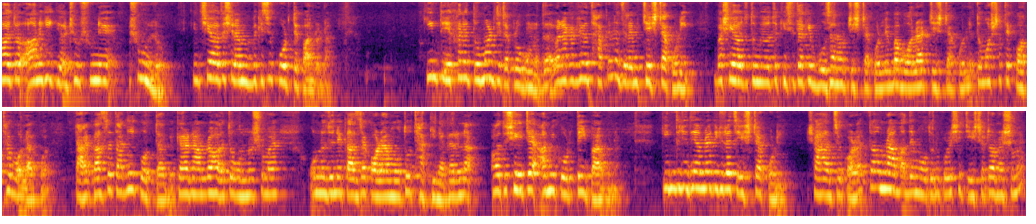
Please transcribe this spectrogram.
হয়তো অনেকেই কি একটু শুনে, শুনলো, কিন্তু সে হয়তো সেরকমভাবে কিছু করতে পারল না। কিন্তু এখানে তোমার যেটা প্রবণতা মানে এক একজন থাকে না, যেটা আমি চেষ্টা করি বা সে হয়তো তুমি হয়তো কিছু তাকে বোঝানোর চেষ্টা করলে বা বলার চেষ্টা করলে, তোমার সাথে কথা বলার পর তার কাজটা তাকেই করতে হবে। কারণ আমরা হয়তো অন্য সময় অন্যজনের কাজটা করার মতো থাকি না। কারণ হয়তো সেইটা আমি করতেই পারব না। কিন্তু যদি আমরা কিছুটা চেষ্টা করি সাহায্য করার, তো আমরা আমাদের মতন করে সেই চেষ্টাটা অনেক সময়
